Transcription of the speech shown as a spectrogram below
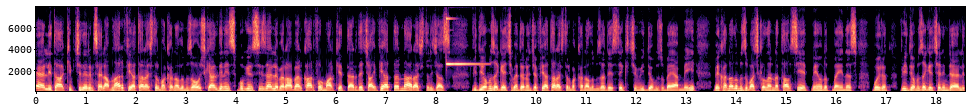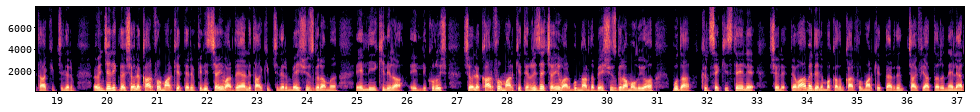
Değerli takipçilerim selamlar. Fiyat araştırma kanalımıza hoş geldiniz. Bugün sizlerle beraber Carrefour marketlerde çay fiyatlarını araştıracağız. Videomuza geçmeden önce fiyat araştırma kanalımıza destek için videomuzu beğenmeyi ve kanalımızı başkalarına tavsiye etmeyi unutmayınız. Buyurun videomuza geçelim değerli takipçilerim. Öncelikle şöyle Carrefour marketlerin filiz çayı var değerli takipçilerim. 500 gramı 52 lira 50 kuruş. Şöyle Carrefour marketin Rize çayı var. Bunlar da 500 gram oluyor. Bu da 48 TL. Şöyle devam edelim bakalım Carrefour marketlerde çay fiyatları neler.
